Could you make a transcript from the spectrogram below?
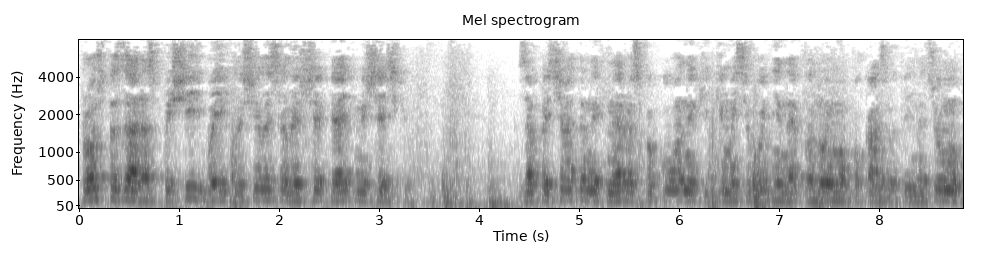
Просто зараз пишіть, бо їх лишилося лише 5 мішечків. Запечатаних, не розпакованих, які ми сьогодні не плануємо показувати. І на цьому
